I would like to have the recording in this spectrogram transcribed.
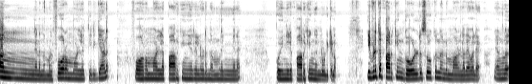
അങ്ങനെ നമ്മൾ ഫോറം മോളിലെത്തിയിരിക്കുകയാണ്. ഫോറം മോളിലെ പാർക്കിംഗ് ഏരിയയിലൂടെ നമ്മളിങ്ങനെ പോയി ഇനി ഒരു പാർക്കിംഗ് കണ്ടുപിടിക്കണം. ഇവിടുത്തെ പാർക്കിംഗ് ഗോൾഡ് സൂക്ക് എന്നൊരു മാളുണ്ട് അതേപോലെയാണ് ഞങ്ങൾ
